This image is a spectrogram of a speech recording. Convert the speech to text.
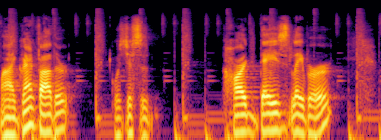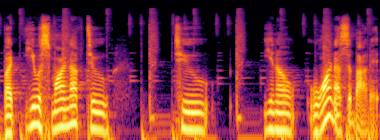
My grandfather was just a hard day's laborer, but he was smart enough to to you know warn us about it.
